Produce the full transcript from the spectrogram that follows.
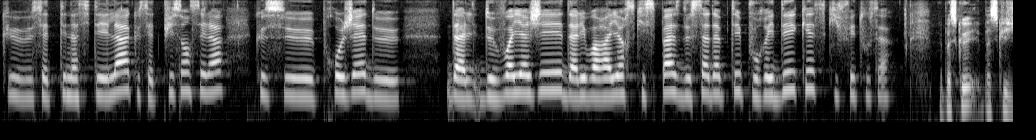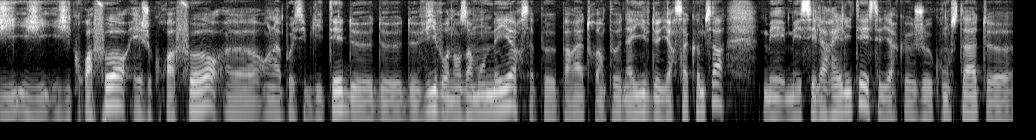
que cette ténacité est là, que cette puissance est là, que ce projet de de voyager, d'aller voir ailleurs ce qui se passe, de s'adapter pour aider. Qu'est-ce qui fait tout ça? Parce que, parce que j'y crois fort et je crois fort euh, en la possibilité de, vivre dans un monde meilleur. Ça peut paraître un peu naïf de dire ça comme ça, mais, c'est la réalité. C'est-à-dire que je constate euh,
